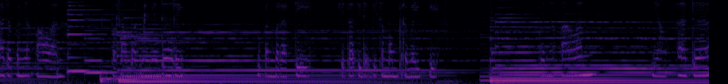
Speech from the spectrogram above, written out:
ada penyesalan, terlambat menyadari, bukan berarti kita tidak bisa memperbaiki. Penyesalan yang ada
